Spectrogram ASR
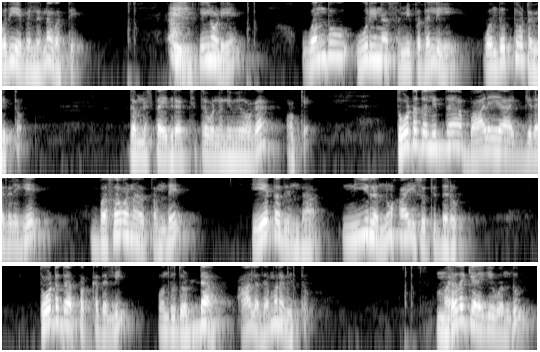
ಬದಿಯ ಬೆಲ್ಲನ್ನು ಒತ್ತಿ. ಇಲ್ಲಿ ನೋಡಿ, ಒಂದು ಊರಿನ ಸಮೀಪದಲ್ಲಿ ಒಂದು ತೋಟವಿತ್ತು. ಗಮನಿಸ್ತಾ ಇದ್ದೀರಾ ಚಿತ್ರವನ್ನು ನೀವು ಇವಾಗ? ಓಕೆ. ತೋಟದಲ್ಲಿದ್ದ ಬಾಳೆಯ ಗಿಡಗಳಿಗೆ ಬಸವನ ತಂದೆ ಏತದಿಂದ ನೀರನ್ನು ಹಾಯಿಸುತ್ತಿದ್ದರು. ತೋಟದ ಪಕ್ಕದಲ್ಲಿ ಒಂದು ದೊಡ್ಡ ಆಲದ ಮರವಿತ್ತು. ಮರದ ಕೆಳಗೆ ಒಂದು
